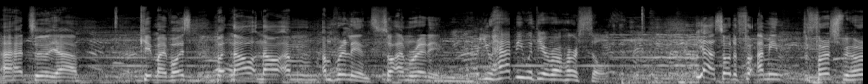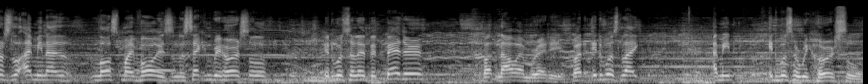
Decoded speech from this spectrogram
I had to. Yeah, keep my voice. But now, now I'm I'm brilliant. So I'm ready. Are you happy with your rehearsal? Yeah. So the I mean the first rehearsal. I mean I lost my voice, and the second rehearsal, it was a little bit better. But now I'm ready. But it was like. I mean, it was a rehearsal,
